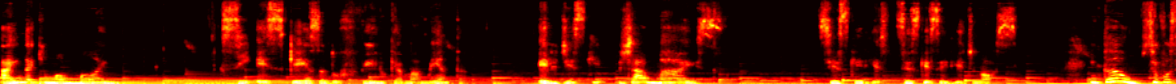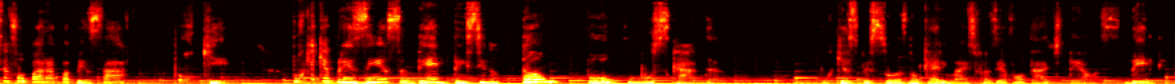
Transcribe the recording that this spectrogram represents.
ainda que uma mãe se esqueça do filho que amamenta, ele diz que jamais se, se esqueceria de nós. Então, se você for parar para pensar, por quê? Por que, que a presença dele tem sido tão pouco buscada? Porque as pessoas não querem mais fazer a vontade delas, dele.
